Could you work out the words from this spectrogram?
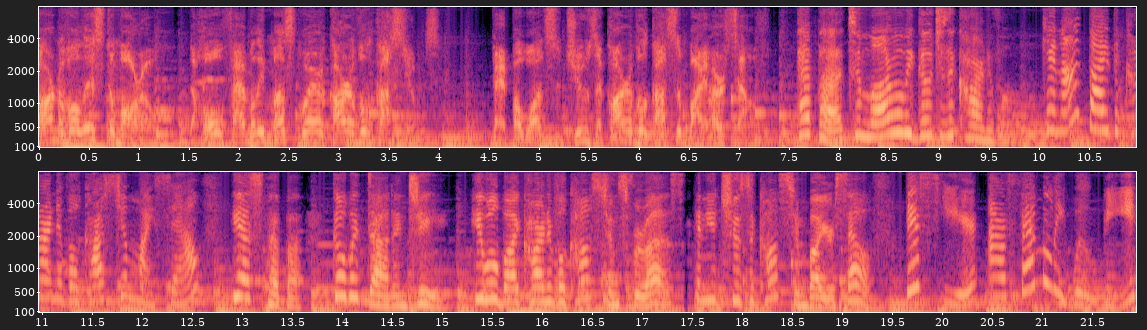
Carnival is tomorrow. The whole family must wear carnival costumes. Peppa wants to choose a carnival costume by herself. Peppa, tomorrow we go to the carnival. Can I buy the carnival costume myself? Yes, Peppa. Go with Dad and Ji. He will buy carnival costumes for us, and you choose a costume by yourself. This year, our family will be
